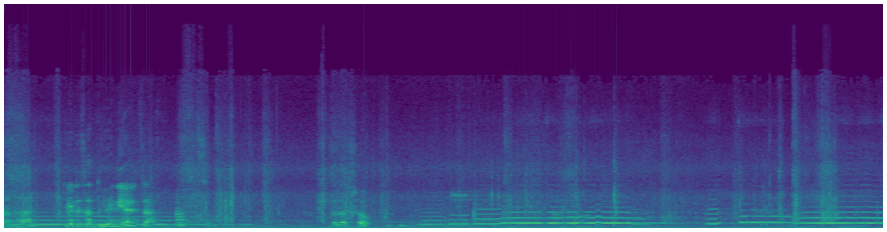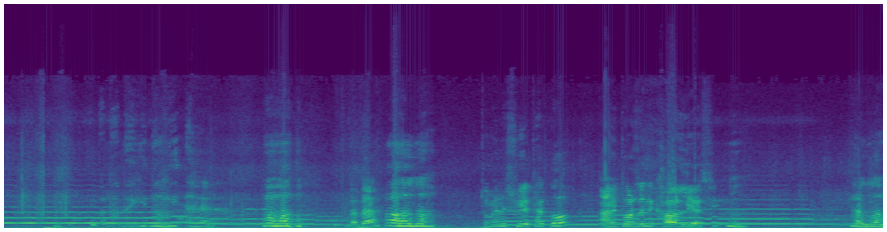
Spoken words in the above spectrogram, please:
হ্যাঁ যা ধুয়ে নিয়ে আয় যা। আচ্ছা। দাদা সব। দাদা হ্যাঁ। তুমি শুয়ে থাকো আমি তোমার জন্য খাবার নিয়ে আসি। আল্লাহ।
